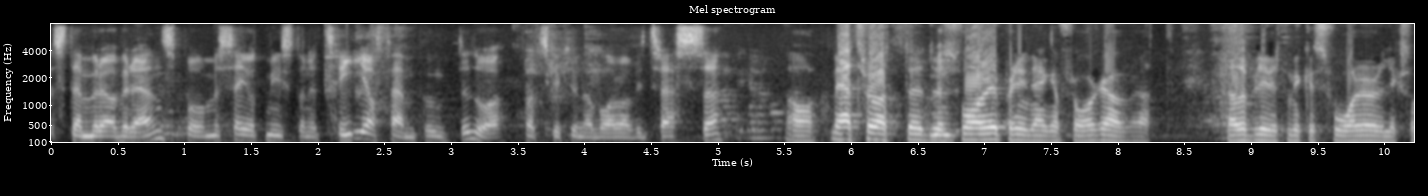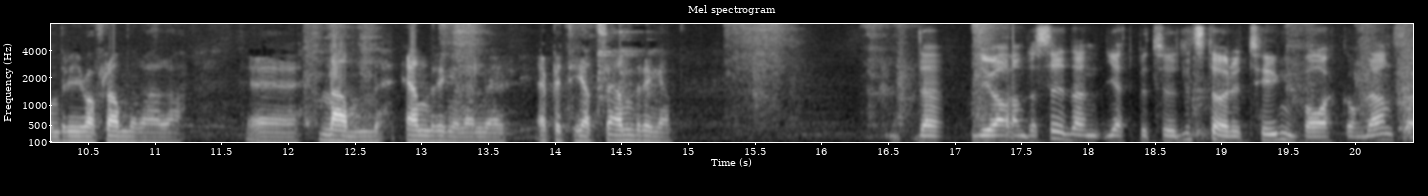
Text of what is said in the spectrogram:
stämmer överens på, men säg åtminstone tre av fem punkter då för att det ska kunna vara av intresse. Ja, men jag tror att eh, du men... svarar på din egen fråga över att det hade blivit mycket svårare att liksom driva fram den här eh, namnändringen eller epitetsändringen. Det hade ju å andra sidan gett betydligt större tyngd bakom den. För,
